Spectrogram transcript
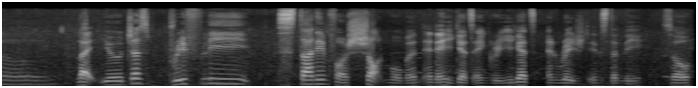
Oh. Like you just briefly stun him for a short moment, and then he gets angry. He gets enraged instantly. So,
